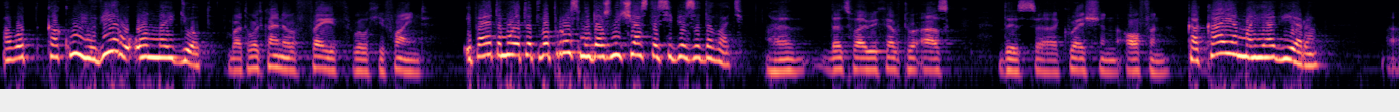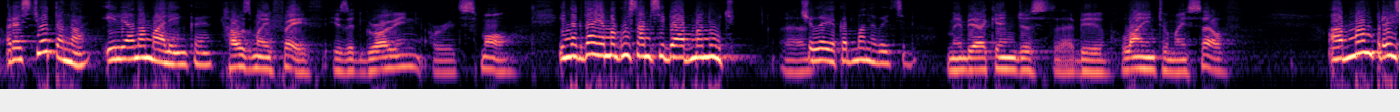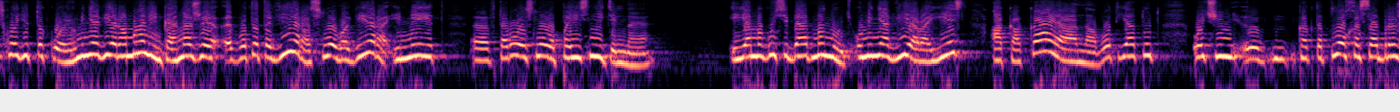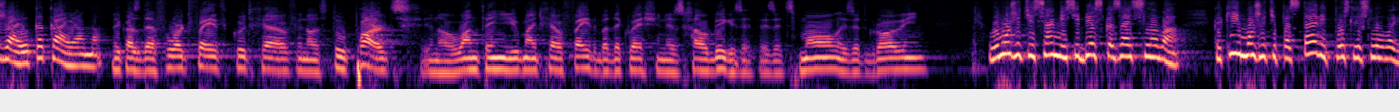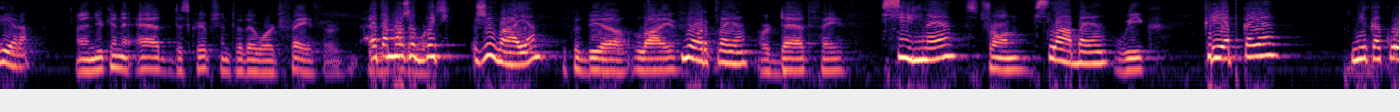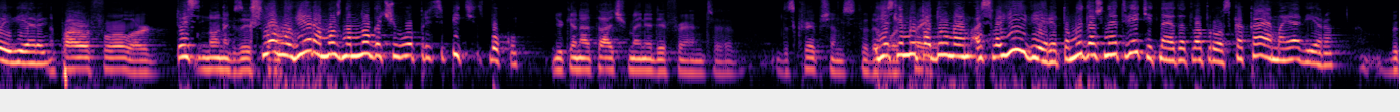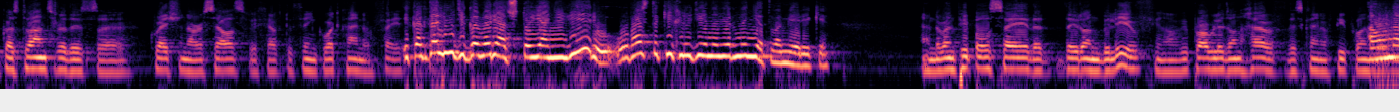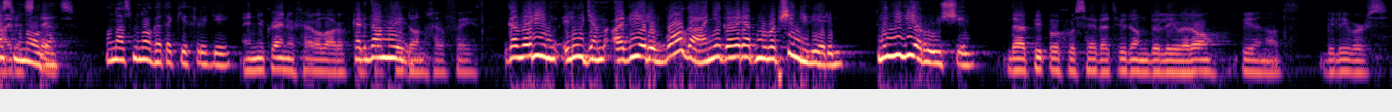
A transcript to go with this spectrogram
А вот какую веру Он найдет? But what kind of faith will he find? И поэтому этот вопрос мы должны часто себе задавать. Uh, that's why we have to ask this uh, question often. Какая моя вера? Растет она или она маленькая? How's my faith? Is it growing or it's small? Иногда я могу сам себя обмануть. Uh, Человек обманывает себя. maybe I can just uh, be lying to myself. А обман происходит такой. У меня вера маленькая, она же, э, вот эта вера, слово вера имеет э, второе слово пояснительное. И я могу себя обмануть. У меня вера есть, а какая она? Вот я тут очень э, как-то плохо соображаю, какая она. Because the word faith could have, you know, two parts. You know, one thing you might have faith, but the question is how big is it? Is it small? Is it growing? Вы можете сами себе сказать слова. Какие можете поставить после слова вера? And you can add description to the word faith or Это может быть живая, It could be a live мертвая, or dead faith, сильная, strong, слабая, weak, крепкая, никакой веры. powerful, or То есть к слову вера можно много чего прицепить сбоку. You can attach many different uh, descriptions to the Если мы подумаем о своей вере, то мы должны ответить на этот вопрос, какая моя вера. Because to answer this uh, question ourselves, we have to think what kind of faith. И когда люди говорят, что я не верю, у вас таких людей, наверное, нет в Америке. And when people say that they don't believe, you know, we probably don't have this kind of people in А the у нас United много. States. У нас много таких людей. In Ukraine, we have a lot of people Когда мы- who don't have faith. Говорим людям о вере в Бога, они говорят, мы вообще не верим. Мы неверующие. There are people who say that we don't believe at all. We are not believers.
